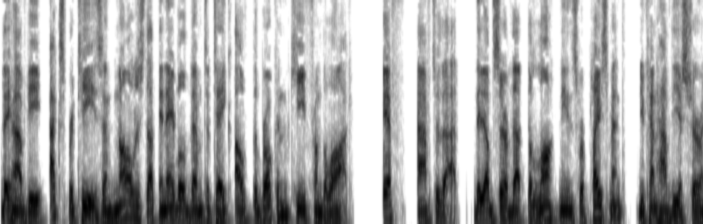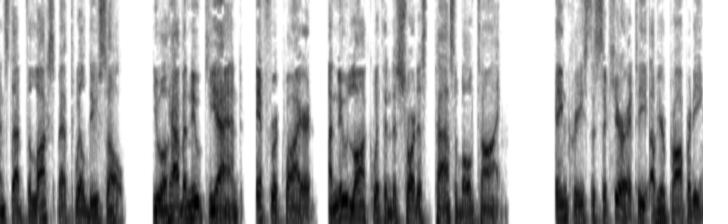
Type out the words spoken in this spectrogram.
They have the expertise and knowledge that enable them to take out the broken key from the lock. If, after that, they observe that the lock needs replacement, you can have the assurance that the locksmith will do so. You will have a new key and, if required, a new lock within the shortest possible time. Increase the security of your property.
